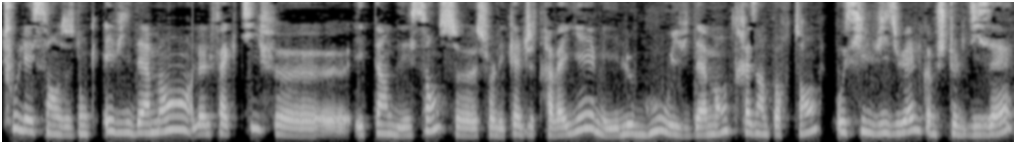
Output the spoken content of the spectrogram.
tous les sens. Donc, évidemment, l'olfactif euh, est un des sens euh, sur lesquels j'ai travaillé, mais le goût, évidemment, très important. Aussi le visuel, comme je te le disais.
